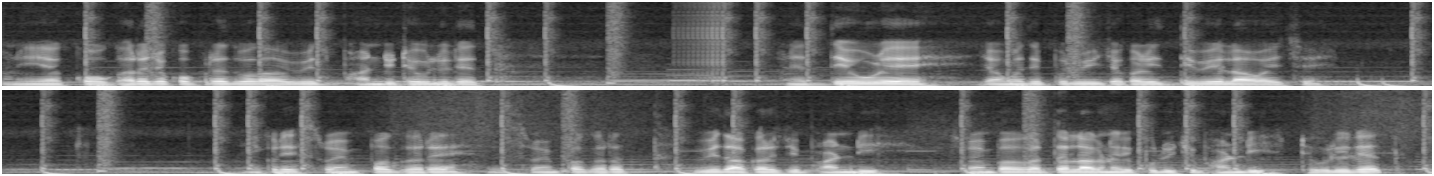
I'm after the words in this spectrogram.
आणि या को घराच्या कोपऱ्यात बघा विविध भांडी ठेवलेली आहेत. आणि देवळे आहे ज्यामध्ये पूर्वीच्या काळी दिवे लावायचे. इकडे एक स्वयंपाकघर आहे. स्वयंपाकघरात विविध आकाराची भांडी स्वयंपाककरता लागणारी पूर्वीची भांडी ठेवलेली आहेत.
